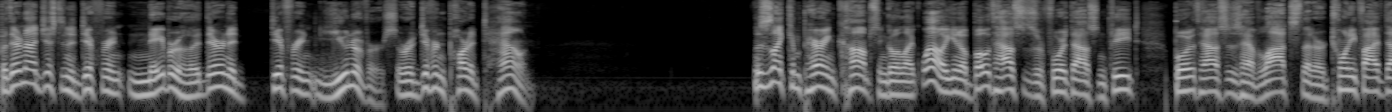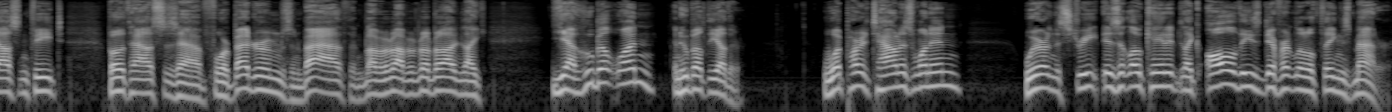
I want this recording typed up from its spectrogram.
but they're not just in a different neighborhood. They're in a different universe or a different part of town. This is like comparing comps and going like, well, you know, both houses are 4,000 feet. Both houses have lots that are 25,000 feet. Both houses have four bedrooms and a bath and blah, blah, blah, blah, blah, blah. Like, yeah, who built one and who built the other? What part of town is one in? Where in the street is it located? Like, all these different little things matter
